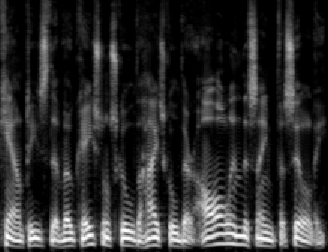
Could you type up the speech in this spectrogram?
counties, the vocational school, the high school, they're all in the same facility.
